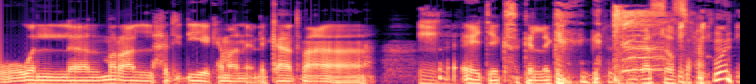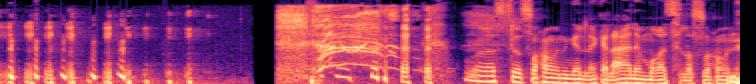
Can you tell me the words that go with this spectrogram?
والمرأة الحديدية كمان اللي كانت مع ايجكس قال لك قال لك غسل صحون. مغسل صحون قال لك العالم مغسل الصحون.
